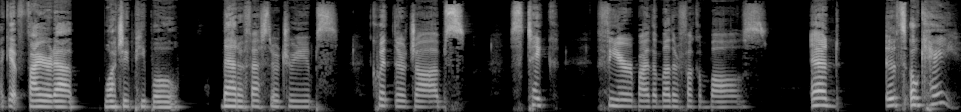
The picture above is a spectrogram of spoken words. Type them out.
I get fired up watching people manifest their dreams, quit their jobs, take fear by the motherfucking balls. And it's okay.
